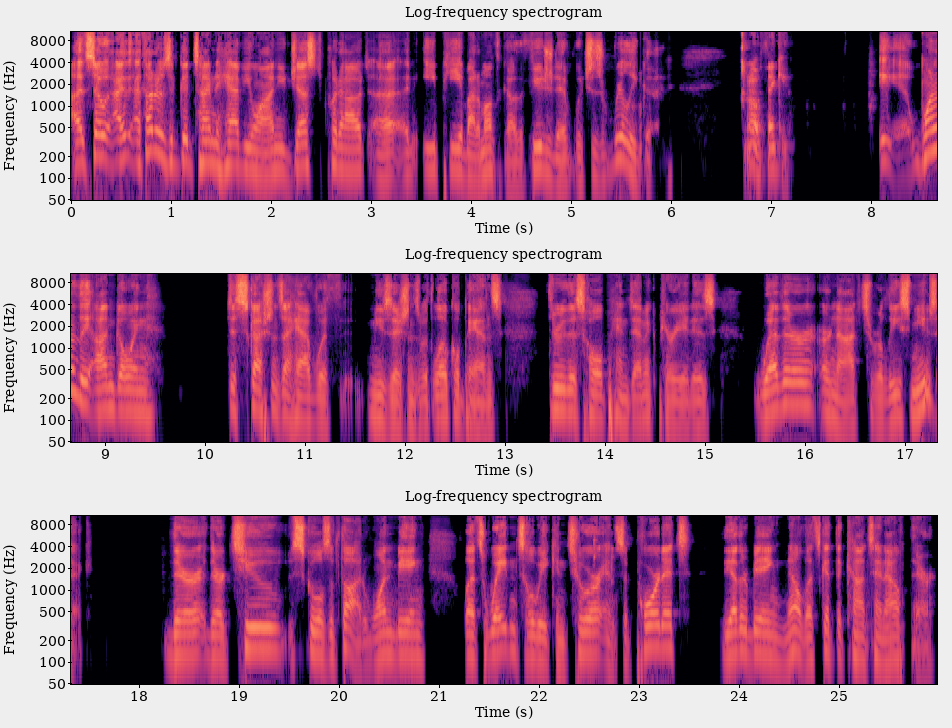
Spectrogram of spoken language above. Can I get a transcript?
Uh, so I, I thought it was a good time to have you on. You just put out uh, an EP about a month ago, "The Fugitive," which is really good. Oh, thank you. One of the ongoing discussions I have with musicians, with local bands, through this whole pandemic period is whether or not to release music. There, there are two schools of thought. One being, let's wait until we can tour and support it. The other being, no, let's get the content out there.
